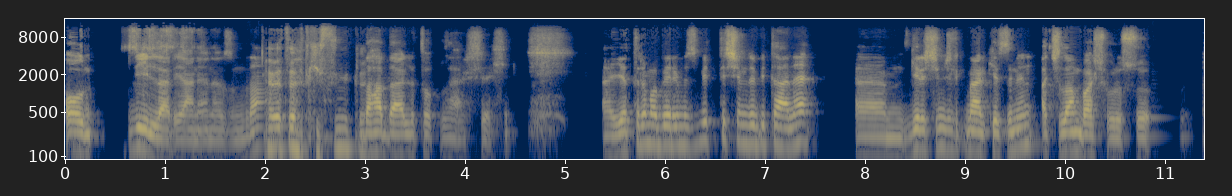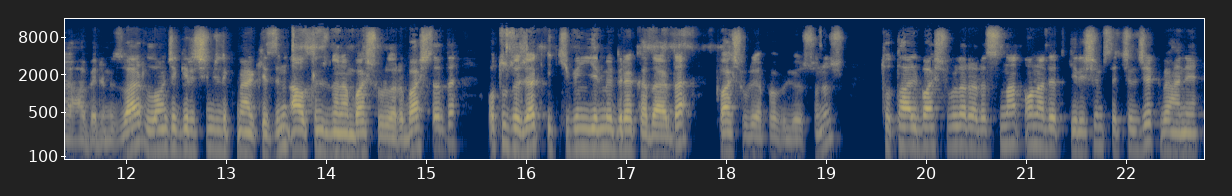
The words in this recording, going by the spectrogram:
ol değiller yani en azından. Evet evet kesinlikle. Daha derli toplu her şey. E, yatırım haberimiz bitti. Şimdi bir tane e, girişimcilik merkezinin açılan başvurusu e, haberimiz var. Lonca Girişimcilik Merkezi'nin 6. dönem başvuruları başladı. 30 Ocak 2021'e kadar da başvuru yapabiliyorsunuz. Total başvurular arasından 10 adet girişim seçilecek ve hani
